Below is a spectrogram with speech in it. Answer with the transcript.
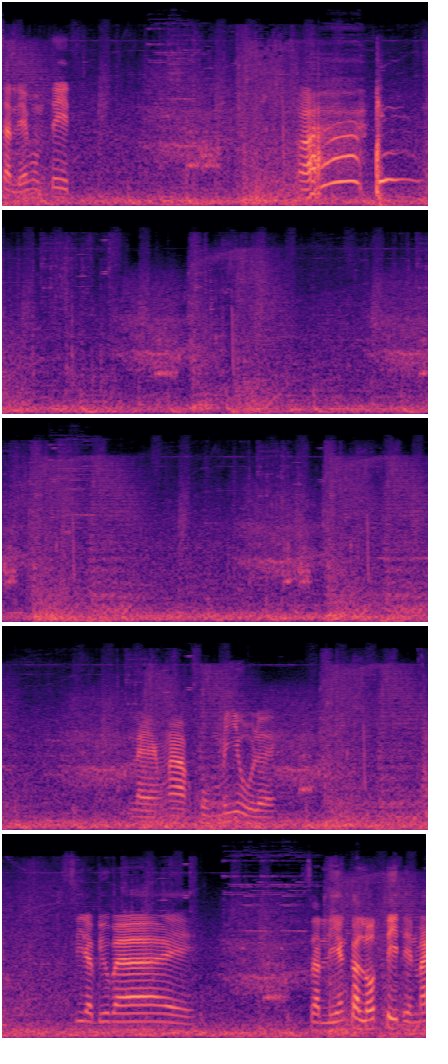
สัตว์เลี้ยงผมติด อ้าแรงมากคุมไม่อยู่เลย CW ไปสัตว์เลี้ยงกับรถติดเห็นไหม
